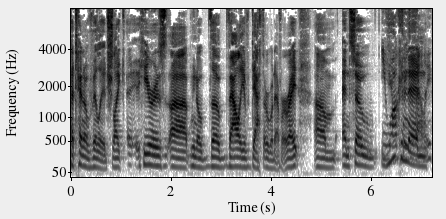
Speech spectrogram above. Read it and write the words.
Hateno Village. Like uh, here's uh, you know the Valley of Death or whatever." Right? Um, and so You walk can through the then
